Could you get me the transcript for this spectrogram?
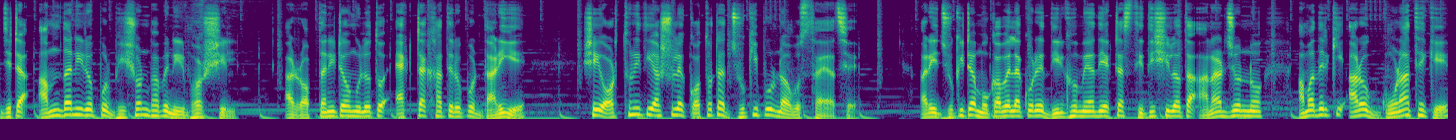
যেটা আমদানির ওপর ভীষণভাবে নির্ভরশীল আর রপ্তানিটাও মূলত একটা খাতের ওপর দাঁড়িয়ে, সেই অর্থনীতি আসলে কতটা ঝুঁকিপূর্ণ অবস্থায় আছে। আর এই ঝুঁকিটা মোকাবেলা করে দীর্ঘমেয়াদী একটা স্থিতিশীলতা আনার জন্য আমাদের কি আরও গোড়া থেকে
